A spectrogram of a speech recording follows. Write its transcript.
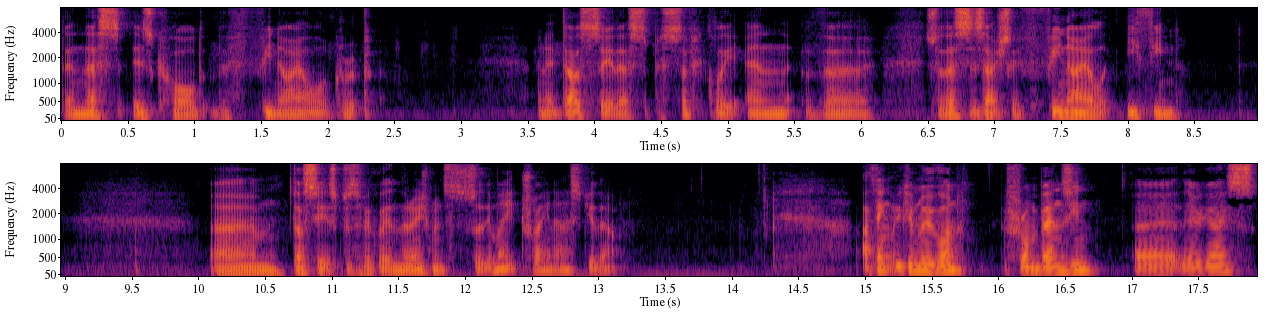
then this is called the phenyl group. And it does say this specifically in the... So this is actually phenyl ethene. Um, does say it specifically in the arrangements, so they might try and ask you that. I think we can move on from benzene uh, there, guys.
